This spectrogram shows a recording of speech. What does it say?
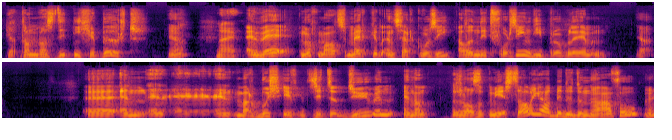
ja, dan was dit niet gebeurd. Ja? Nee. En wij, nogmaals, Merkel en Sarkozy hadden dit voorzien, die problemen. Ja? Uh, en, en, en, maar Bush heeft zitten duwen en dan, zoals het meestal gaat binnen de NAVO, hè,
